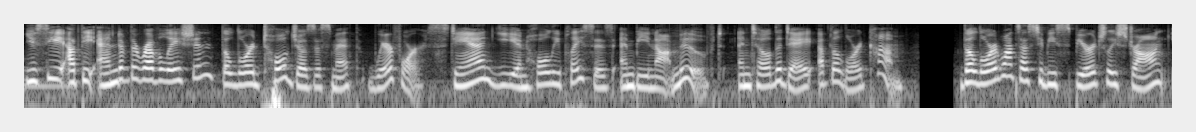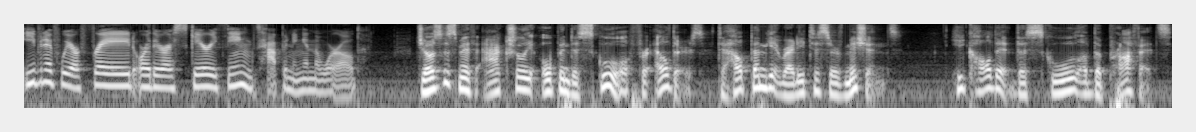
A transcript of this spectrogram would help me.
You see, at the end of the revelation, the Lord told Joseph Smith, Wherefore, stand ye in holy places and be not moved, until the day of the Lord come. The Lord wants us to be spiritually strong, even if we are afraid or there are scary things happening in the world. Joseph Smith actually opened a school for elders to help them get ready to serve missions. He called it the School of the Prophets,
